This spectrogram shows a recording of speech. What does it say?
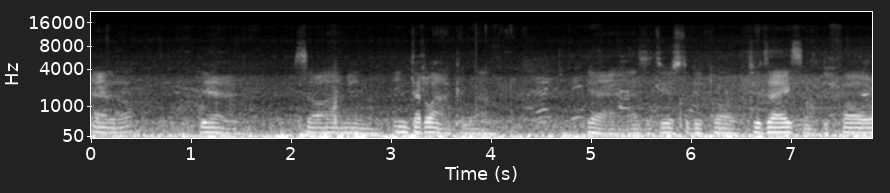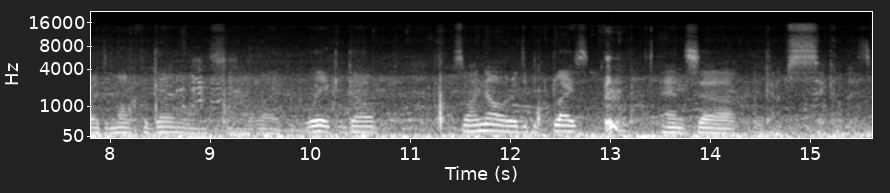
Hello. Yeah. So I'm in Interlaken now. Yeah, as it used to be for two days and before already a month ago and uh, like a week ago. So I know already the place and uh, I'm kind of sick of it.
